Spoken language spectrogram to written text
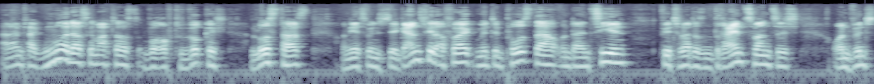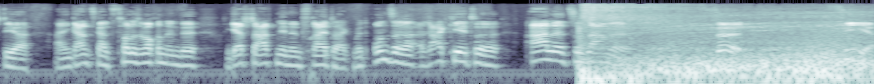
an einem Tag nur das gemacht hast, worauf du wirklich Lust hast. Und jetzt wünsche ich dir ganz viel Erfolg mit dem Poster und deinen Zielen für 2023 und wünsche dir ein ganz, ganz tolles Wochenende. Und jetzt starten wir in den Freitag mit unserer Rakete alle zusammen. 5, 4,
